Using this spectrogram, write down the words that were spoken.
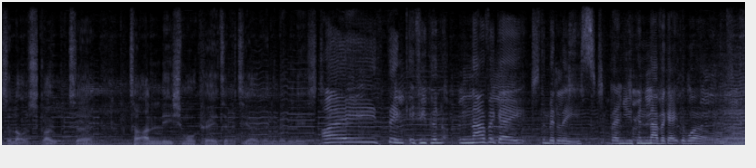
There's a lot of scope to, to unleash more creativity over in the Middle East. I think if you can navigate the Middle East, then you can navigate the world.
